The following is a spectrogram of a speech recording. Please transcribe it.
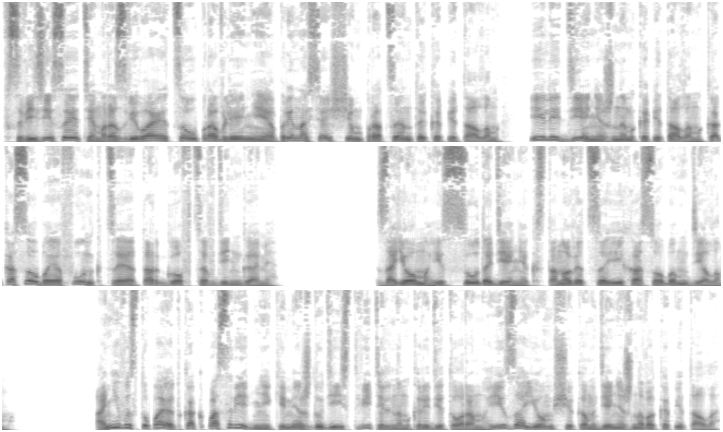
В связи с этим развивается управление, приносящим проценты капиталом или денежным капиталом, как особая функция торговцев деньгами. Заем из суда денег становится их особым делом. Они выступают как посредники между действительным кредитором и заемщиком денежного капитала.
